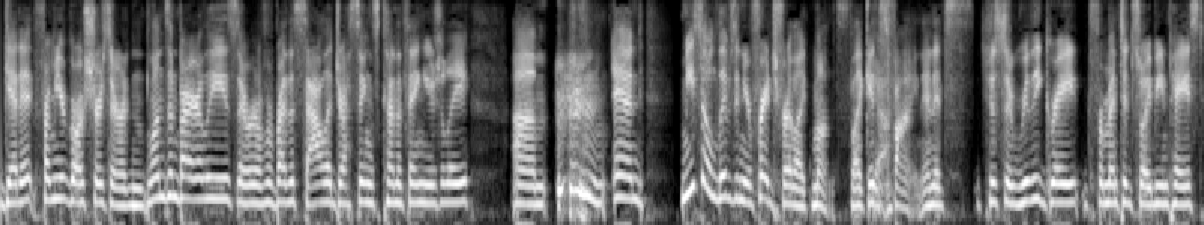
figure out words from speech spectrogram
get it from your grocers. They're in Lunds and Byerly's. They're over by the salad dressings kind of thing usually. Um, and miso lives in your fridge for like months. Like it's Yeah. fine. And it's just a really great fermented soybean paste.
